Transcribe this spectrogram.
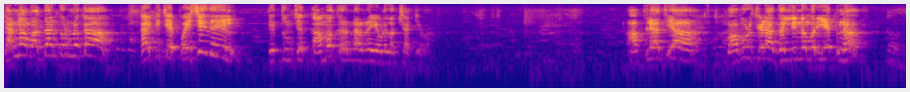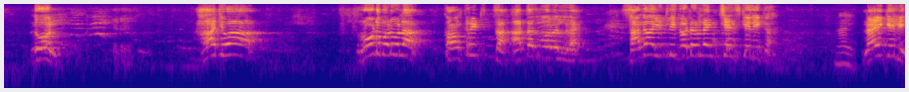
त्यांना मतदान करू नका. कारण की जे पैसे देईल ते तुमचे काम करणार नाही एवढं लक्षात ठेवा. आपल्याच या बाबुळखेडा गल्ली नंबर एक ना? दोन. हा जेव्हा रोड बनवला कॉन्क्रीटचा आताच बनवलेला आहे. सांगा इथली गटर लाईन चेंज केली का? नाही. नाही केली.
